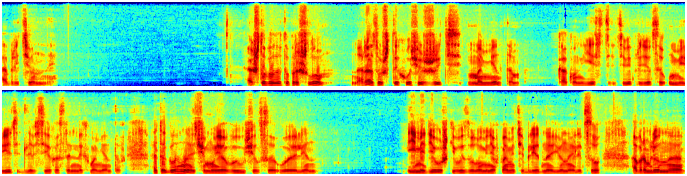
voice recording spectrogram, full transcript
обретенный. А что было, то прошло. Раз уж ты хочешь жить моментом, как он есть, тебе придется умереть для всех остальных моментов. Это главное, чему я выучился у Элен. Имя девушки вызвало у меня в памяти бледное юное лицо, обрамленное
